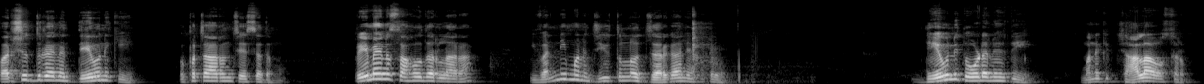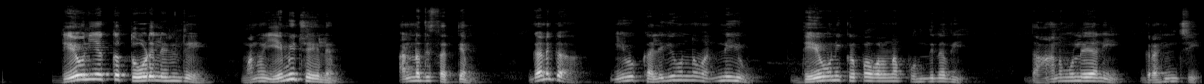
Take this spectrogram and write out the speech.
పరిశుద్ధుడైన దేవునికి ఉపచారం చేసేదము. ప్రియమైన సహోదరులారా ఇవన్నీ మన జీవితంలో జరగాలి అంటే దేవుని తోడనేది మనకి చాలా అవసరం. దేవుని యొక్క తోడు లేనిదే మనం ఏమీ చేయలేం అన్నది సత్యం. గనుక నీవు కలిగి ఉన్నవన్నీ దేవుని కృప వలన పొందినవి దానములే అని గ్రహించి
